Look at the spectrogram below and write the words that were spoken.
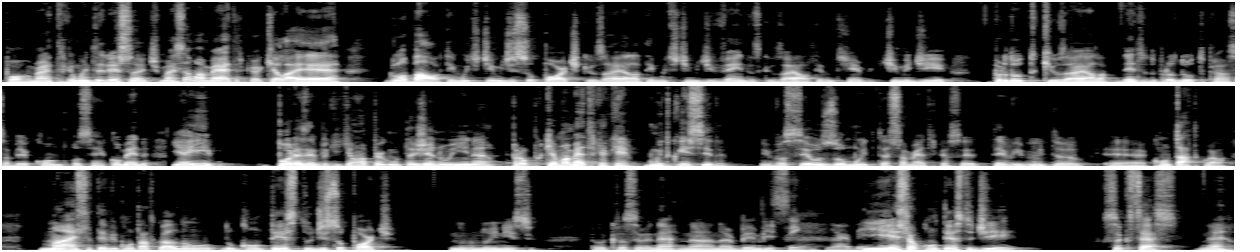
Pô, uma métrica muito interessante, mas é uma métrica que ela é global. Tem muito time de suporte que usa ela, tem muito time de vendas que usa ela, tem muito time de produto que usa ela dentro do produto para saber quanto você recomenda. E aí, por exemplo, o que é uma pergunta genuína? Porque é uma métrica que é muito conhecida. E você usou muito dessa métrica, você teve muito uhum. é, contato com ela. Mas você teve contato com ela num, num contexto de suporte no, no, início. Pelo que você vê, né? Na, na Airbnb. Sim, no Airbnb. E esse é o contexto de success, né?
